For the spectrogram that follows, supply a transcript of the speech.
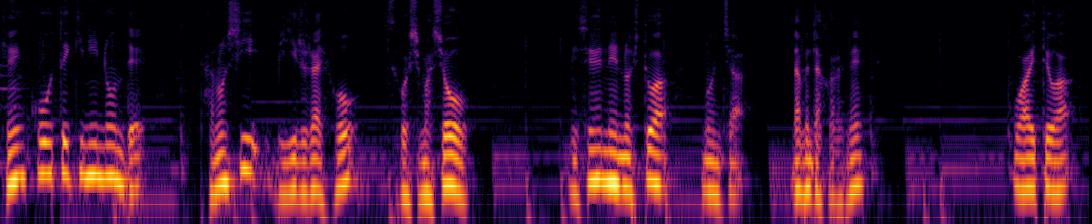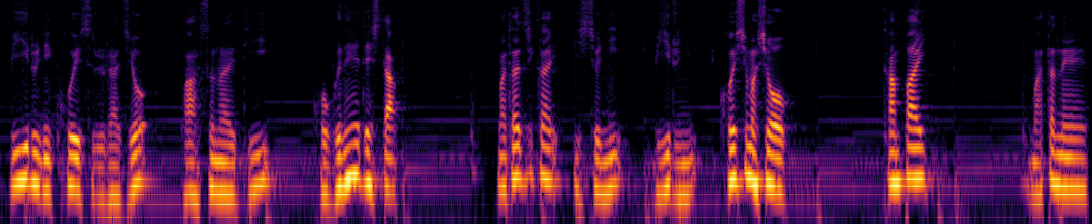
健康的に飲んで楽しいビールライフを過ごしましょう。未成年の人は飲んじゃダメだからね。お相手はビールに恋するラジオパーソナリティコグネーでした。また次回一緒にビールに恋しましょう。乾杯。またね。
